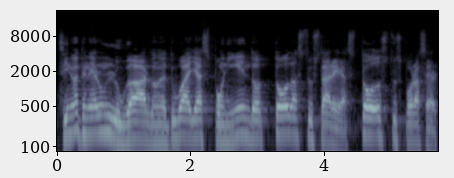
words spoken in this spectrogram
sino a tener un lugar donde tú vayas poniendo todas tus tareas, todos tus por hacer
